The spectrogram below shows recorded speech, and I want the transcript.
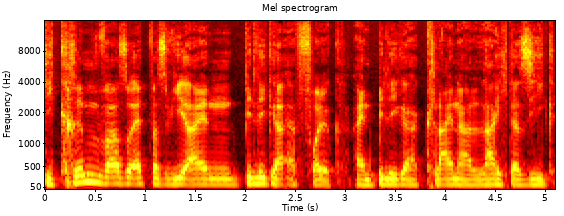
Die Krim war so etwas wie ein billiger Erfolg, ein billiger, kleiner, leichter Sieg.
